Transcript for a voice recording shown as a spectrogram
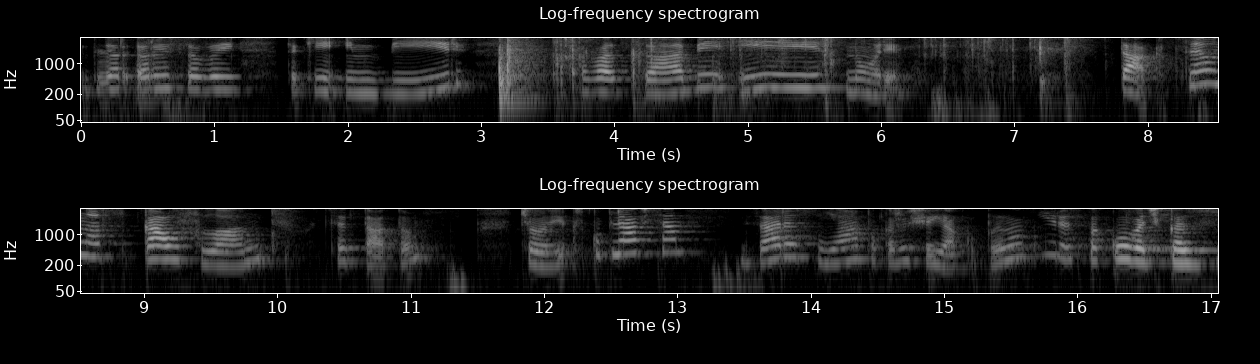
для рисовий, такий імбір, васабі і норі. Так, це у нас Kaufland. Це тато. Чоловік скуплявся. Зараз я покажу, що я купила. І розпаковочка з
